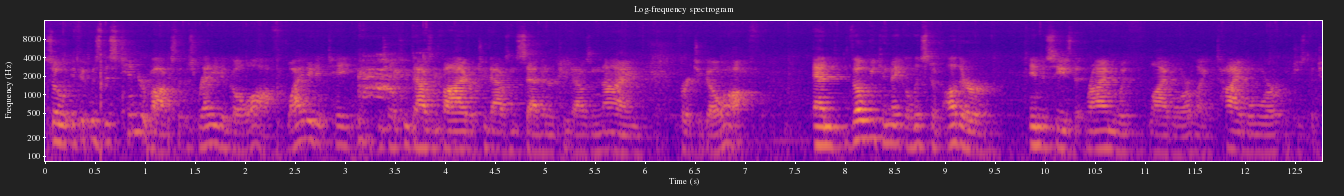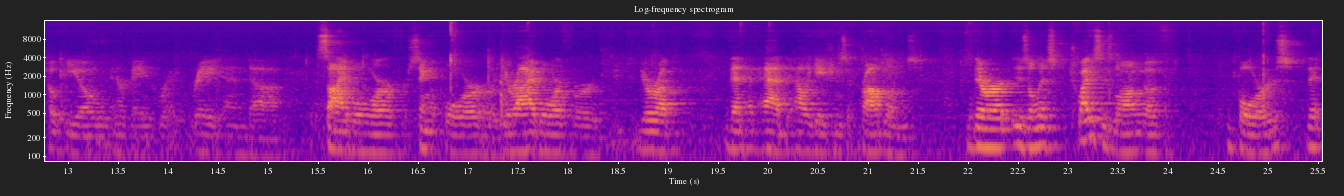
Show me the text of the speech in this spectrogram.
So if it was this tinderbox that was ready to go off, why did it take until 2005 or 2007 or 2009 for it to go off? And though we can make a list of other indices that rhyme with LIBOR, like TIBOR, which is the Tokyo Interbank Rate, and uh, SIBOR for Singapore or Euribor for Europe that have had allegations of problems. There are, is a list twice as long of BORs that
